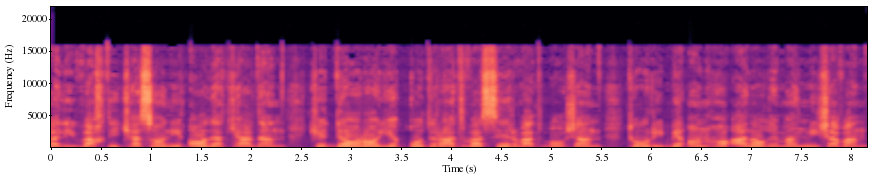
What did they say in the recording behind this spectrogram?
ولی وقتی کسانی عادت کردند که دارای قدرت و ثروت باشند طوری به آنها علاقه من می شوند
